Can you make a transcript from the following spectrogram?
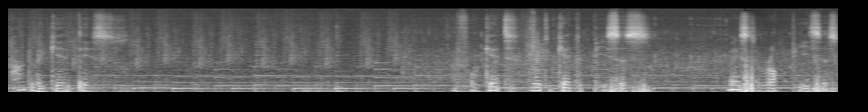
How do I get this? I forget where to get the pieces. Where's the rock pieces?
